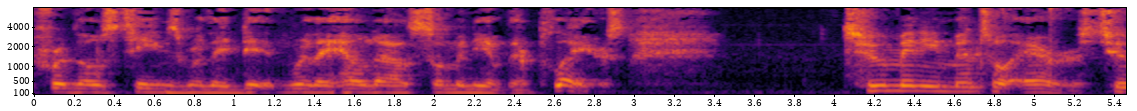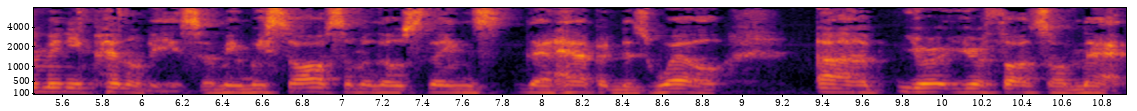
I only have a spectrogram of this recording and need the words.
for those teams where they did, where they held out so many of their players, too many mental errors, too many penalties. I mean, we saw some of those things that happened as well. Uh, your your thoughts on that?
